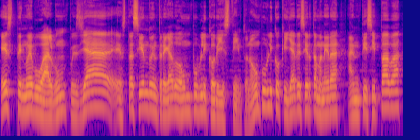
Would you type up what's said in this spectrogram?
este nuevo álbum pues ya está siendo entregado a un público distinto, ¿no? Un público que ya de cierta manera anticipaba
